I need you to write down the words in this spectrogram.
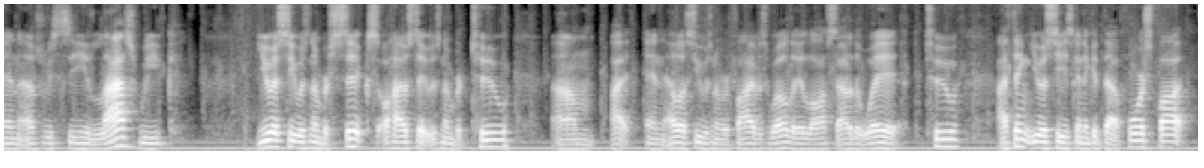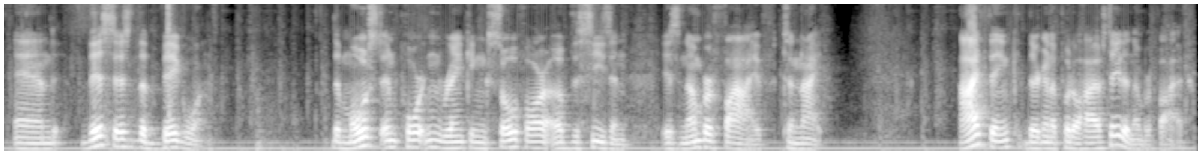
And as we see last week, USC was number six, Ohio State was number two, um, I, and LSU was number five as well. They lost out of the way at two. I think USC is going to get that four spot, and this is the big one. The most important ranking so far of the season is number five tonight. I think they're going to put Ohio State at number five.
